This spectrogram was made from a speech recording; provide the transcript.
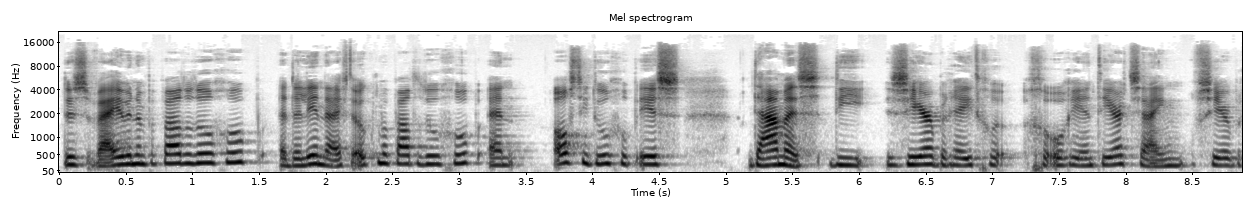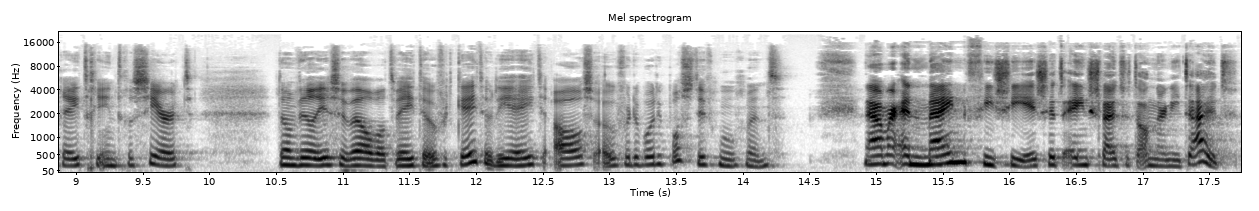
Dus wij hebben een bepaalde doelgroep. De Linda heeft ook een bepaalde doelgroep. En als die doelgroep is dames die zeer breed ge georiënteerd zijn of zeer breed geïnteresseerd, dan wil je zowel wat weten over het keto-dieet als over de body positive movement. Nou, maar en mijn visie is: het een sluit het ander niet uit.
